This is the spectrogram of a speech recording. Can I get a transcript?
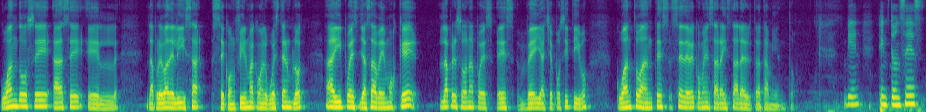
cuando se hace la prueba de Lisa, se confirma con el Western Blot, ahí pues ya sabemos que la persona pues es VIH positivo. Cuanto antes se debe comenzar a instalar el tratamiento. Bien, entonces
